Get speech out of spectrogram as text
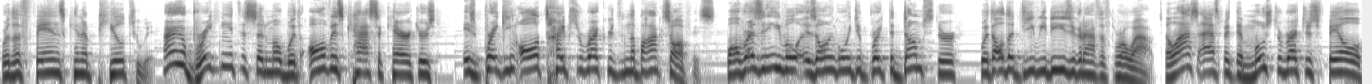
where the fans can appeal to it. Mario breaking into cinema with all of his cast of characters is breaking all types of records in the box office, while Resident Evil is only going to break the dumpster with all the DVDs you're gonna have to throw out. The last aspect that most directors fail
